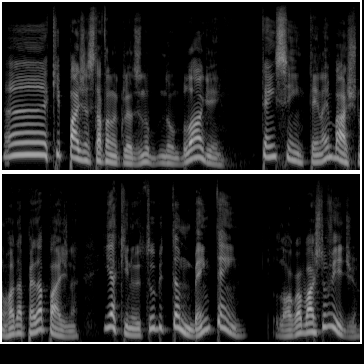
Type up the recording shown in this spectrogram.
Ah, que página você está falando, Cleudes? No, no blog? Tem sim, tem lá embaixo, no rodapé da página. E aqui no YouTube também tem, logo abaixo do vídeo.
